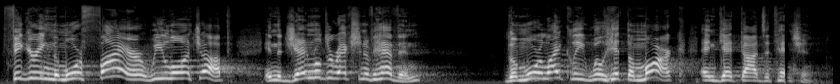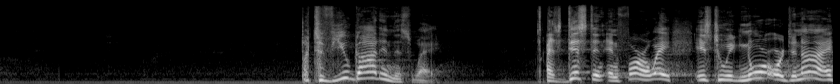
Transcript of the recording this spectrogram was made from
Figuring the more fire we launch up in the general direction of heaven, the more likely we'll hit the mark and get God's attention. But to view God in this way, as distant and far away, is to ignore or deny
